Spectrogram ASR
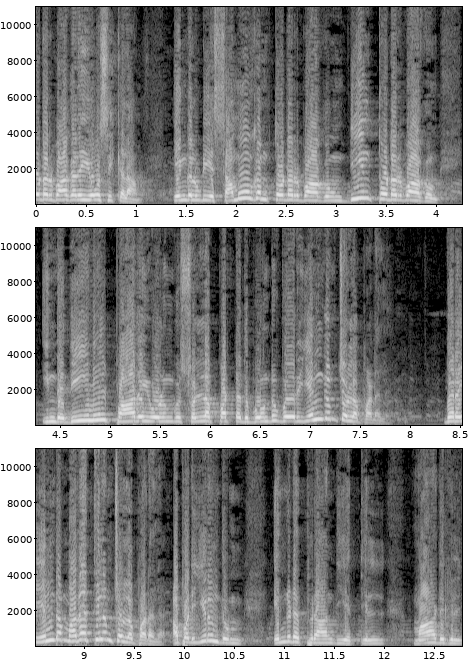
தொடர்பாக அதை யோசிக்கலாம். எங்களுடைய சமூகம் தொடர்பாகவும் தீன் தொடர்பாகவும் இந்த தீனில் பாதை ஒழுங்கு சொல்லப்பட்டது போன்று வேறு எங்கும் சொல்லப்படலை. வேற எந்த மதத்திலும் சொல்லப்படல. அப்படி இருந்தும் எங்கட பிராந்தியத்தில் மாடுகள்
